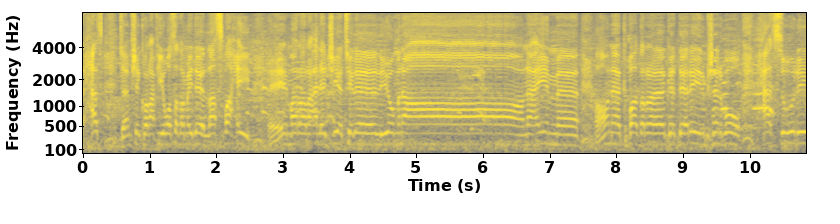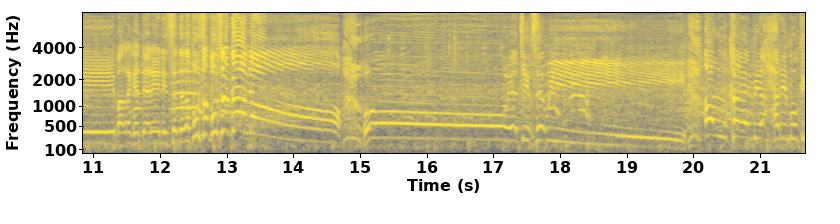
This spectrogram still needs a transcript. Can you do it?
الحس تمشي الكرة في وسط الميدان. الأصباحي مرر على الجهة اليمنى. هناك بدر قدارين بجنبه. حسوني بدر قدارين يسدد. فرصة فرصة جول! يا تيغزاوي القائم يحرمك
